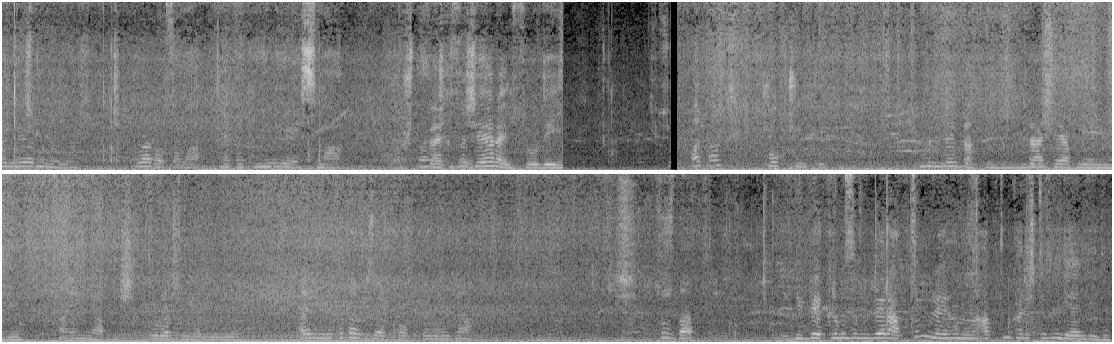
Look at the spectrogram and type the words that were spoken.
Açmıyorlar. Çıktılar o zaman. Ya da giymiyor Esma. Kuştan Ben çıktı. kızla şey arayayım Suudi'yi. At at. Çok çünkü. Şimdi bir de tatlıydım. Bir daha şey yapmayayım diye. Ay iyi yapmışsın. Uğraşmayalım diye. Ay ne kadar güzel koktu ya. Tuz da at. Biber, kırmızı biber attım. Reyhan'la attım. Karıştırdım geldiydi.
